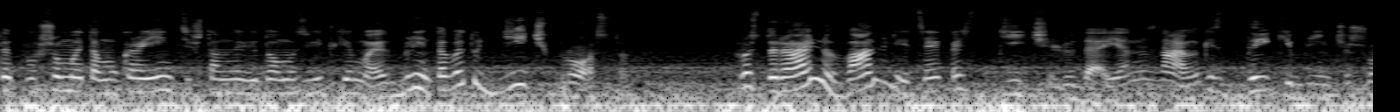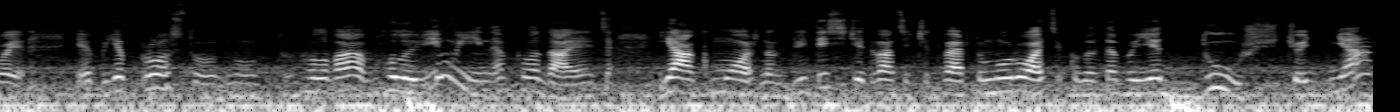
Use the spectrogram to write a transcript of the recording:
типу, що ми там українці, ж там невідомо звідки ми. Блін, та ви тут діч просто. Просто реально в Англії це якась діч людей. Я не знаю, якісь дикі, блін, чи що. Я, я, я просто, ну, голова в голові моїй не вкладається. Як можна в 2024 році, коли в тебе є душ щодня,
